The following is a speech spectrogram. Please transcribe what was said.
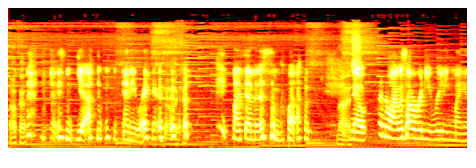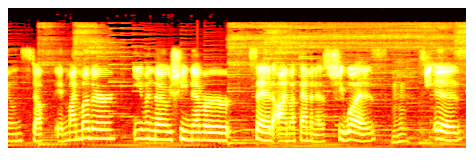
Okay. yeah. anyway, like my feminism class. Nice. No, even though I was already reading my own stuff, and my mother, even though she never said I'm a feminist, she was. Mhm. She is.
